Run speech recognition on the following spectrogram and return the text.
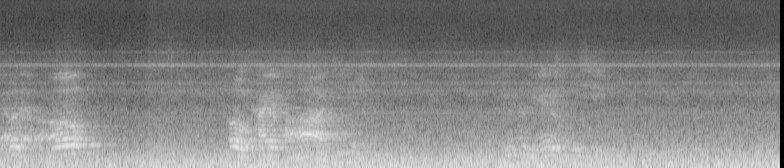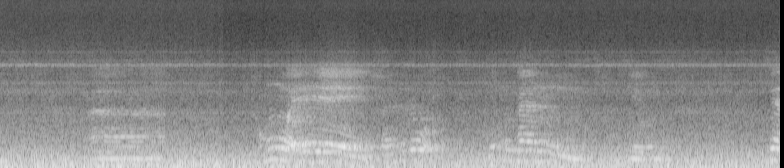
了了。哦，开。剑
